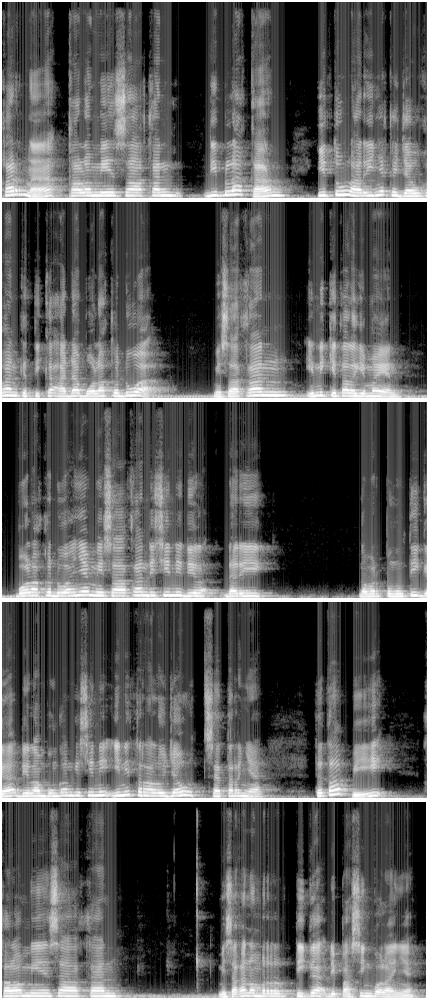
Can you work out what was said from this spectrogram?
Karena kalau misalkan di belakang itu larinya kejauhan ketika ada bola kedua. Misalkan ini kita lagi main. Bola keduanya misalkan di sini di, dari nomor punggung 3 dilambungkan ke sini, ini terlalu jauh seternya. Tetapi kalau misalkan misalkan nomor 3 di passing bolanya.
